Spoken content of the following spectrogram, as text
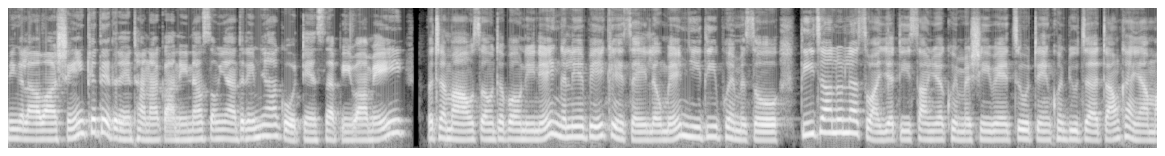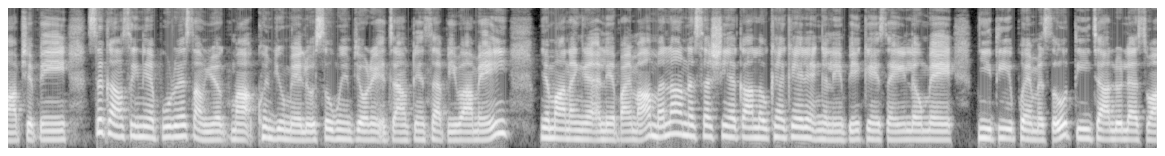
မင်္ဂလာပါရှင်ခေတ်သစ်သတင်းဌာနကနေနောက်ဆုံးရသတင်းများကိုတင်ဆက်ပေးပါမယ်။ပထမအဆုံးတပုံအနေနဲ့ငလင်ပေးကေစိန်လုံးမဲ့မြည်သည့်ဖွဲ့မစိုးတီးကြလွတ်လပ်စွာရက်တီဆောင်ရွက်ခွင့်မရှိဘဲကြိုတင်ခွင့်ပြုချက်တောင်းခံရမှာဖြစ်ပြီးစစ်ကောင်စီနဲ့ပူးရဲဆောင်ရွက်မှခွင့်ပြုမယ်လို့ဆိုဝင်ပြောတဲ့အကြောင်းတင်ဆက်ပေးပါမယ်။မြန်မာနိုင်ငံအလဲပိုင်းမှာမလ28ရက်ကလှုပ်ခတ်ခဲ့တဲ့ငလင်ပေးကေစိန်လုံးမဲ့မြည်သည့်ဖွဲ့မစိုးတီးကြလွတ်လပ်စွာ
